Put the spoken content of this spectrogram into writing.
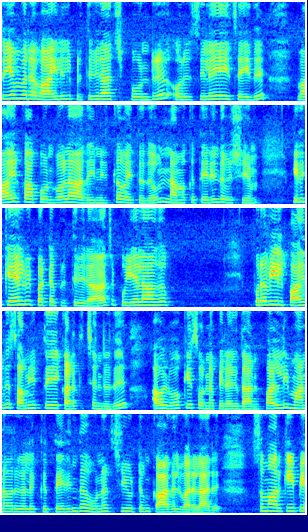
சுயம்வர வாயிலில் பிருத்திவிராஜ் போன்று ஒரு சிலையை செய்து வாயிற்காப்போன் போல அதை நிற்க வைத்ததும் நமக்குத் தெரிந்த விஷயம். இது கேள்விப்பட்ட பிருத்திவிராஜ் புயலாக புரவியில் பாய்ந்து சம்யுக்தையை கடத்திச் சென்றது அவள் ஓகே சொன்ன பிறகுதான். பள்ளி மாணவர்களுக்கு தெரிந்த உணர்ச்சியூட்டும் காதல் வரலாறு. சுமார் கிபி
